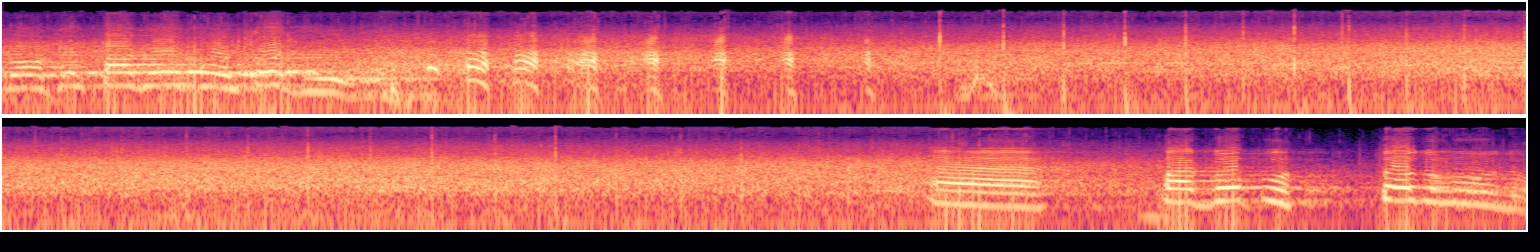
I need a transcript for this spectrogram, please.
troca, ele pagou o bonde todinho. É, pagou por todo mundo.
